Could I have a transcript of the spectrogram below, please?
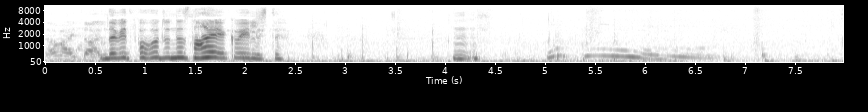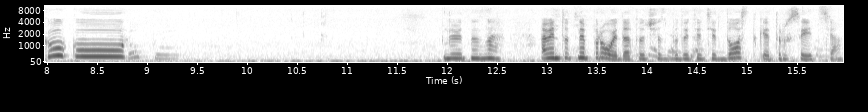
Давай далі. Давід погоду не знає, як вилізти. Ку-ку. Давід не знає. А він тут не пройде, тут зараз будуть ці достки труситися.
